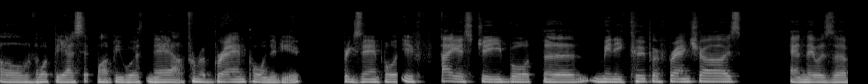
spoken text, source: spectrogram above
of what the asset might be worth now from a brand point of view. For example, if ASG bought the Mini Cooper franchise and there was a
